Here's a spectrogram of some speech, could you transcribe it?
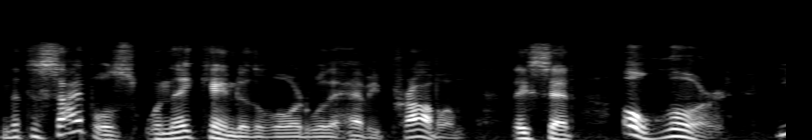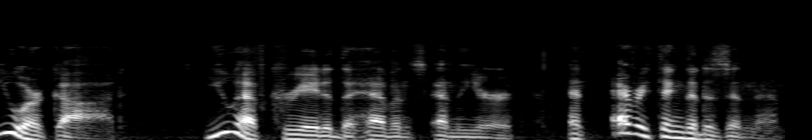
And the disciples when they came to the Lord with a heavy problem, they said, "Oh Lord, you are God. You have created the heavens and the earth and everything that is in them.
